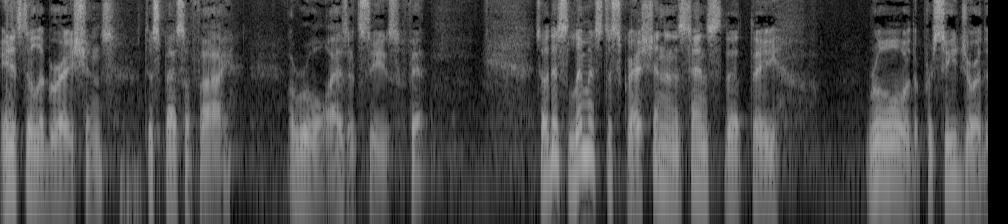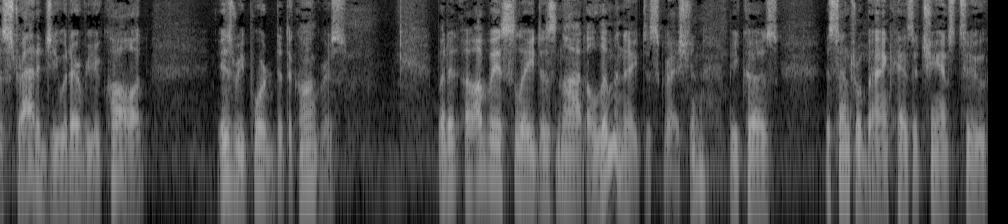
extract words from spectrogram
in its deliberations to specify a rule as it sees fit. So this limits discretion in the sense that the rule or the procedure or the strategy, whatever you call it, is reported to the Congress. But it obviously does not eliminate discretion because the central bank has a chance to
